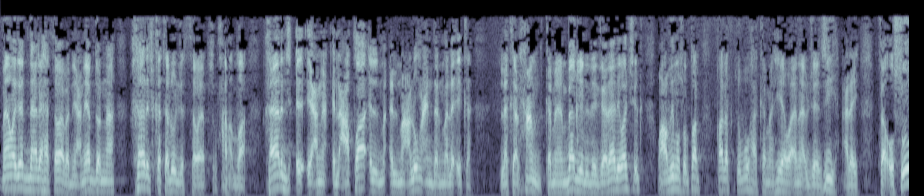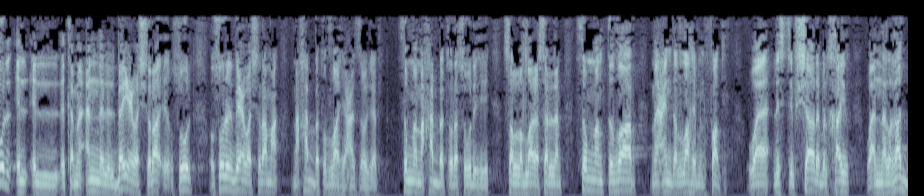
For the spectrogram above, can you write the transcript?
ما وجدنا لها ثوابا. يعني يبدو أنها خارج كتالوج الثواب سبحان الله. خارج يعني العطاء الم- المعلوم عند الملائكة. لك الحمد كما ينبغي لجلال وجهك وعظيم سلطان. قال اكتبوها كما هي وأنا أجازيه عليه. فأصول ال ال كما أن للبيع والشراء أصول. أصول البيع والشراء مع محبة الله عز وجل. ثم محبة رسوله صلى الله عليه وسلم. ثم انتظار ما عند الله من فضل والاستبشار بالخير وأن الغد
